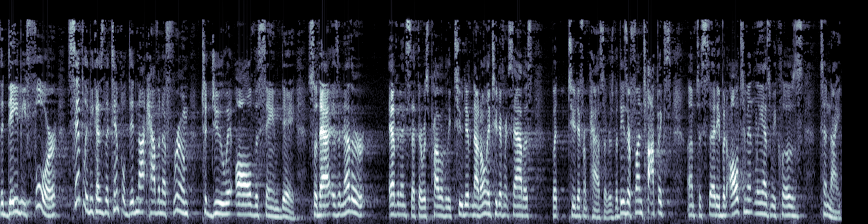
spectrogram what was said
the day before simply because the temple did not have enough room to do it all the same day. So that is another evidence that there was probably two different, not only two different Sabbaths, but two different Passovers. But these are fun topics um, to study. But ultimately, as we close tonight,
